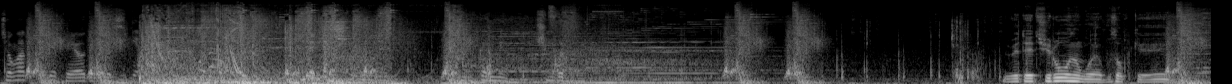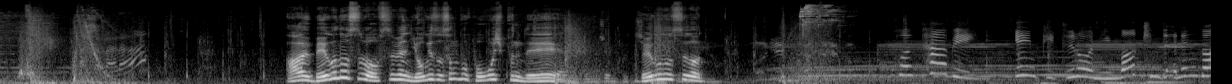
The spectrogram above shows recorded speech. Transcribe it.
정확하게 베어드리겠습니다. 왜 내 뒤로 오는 거야 무섭게 아 매그너스가 없으면 여기서 승부 보고 싶은데 매그너스가 포탑이 인기 드론이 먹힌다는 걸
